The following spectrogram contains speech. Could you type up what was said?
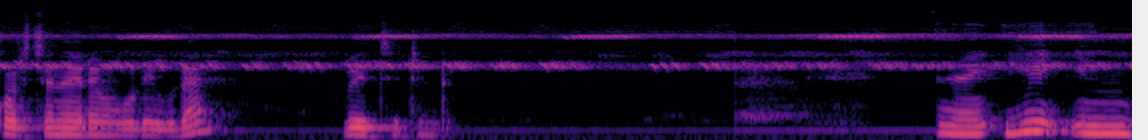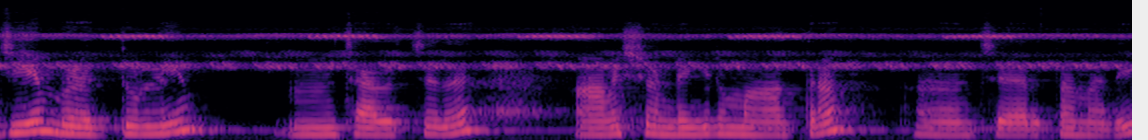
കുറച്ച് നേരം കൂടി ഇവിടെ വെച്ചിട്ടുണ്ട്. ഈ ഇഞ്ചിയും വെളുത്തുള്ളിയും ചതച്ചത് ആവശ്യമുണ്ടെങ്കിൽ മാത്രം ചേർത്താൽ മതി.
